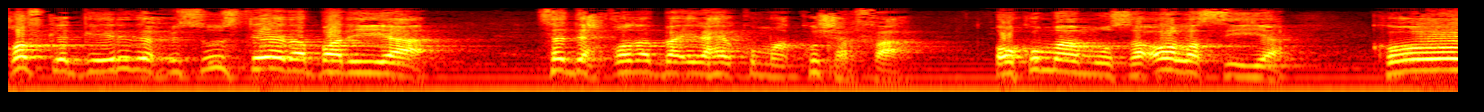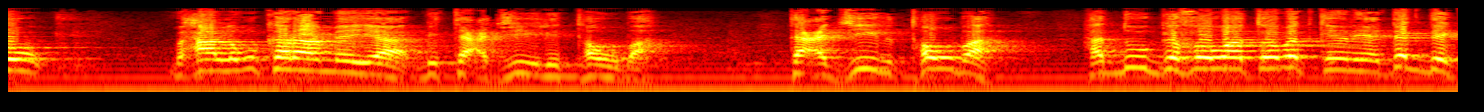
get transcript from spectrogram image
qofka geerida xusuusteeda badiya saddex qodob baa ilaahay kuma ku sharfaa oo ku maamuusa oo la siiya. Ko maxaa lagu karaameeyaa? Bitacjiili tawba. Tacjiil tawba. Hadduu gafo waa toobad keenaya. Deg deg.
